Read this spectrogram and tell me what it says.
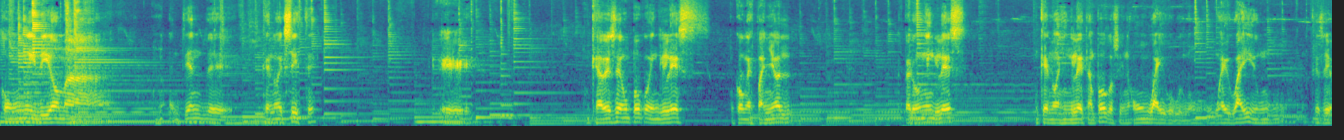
con un idioma, entiende, que no existe, eh, que a veces es un poco inglés con español, pero un inglés que no es inglés tampoco, sino un guay, un guay guay, un qué sé yo.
